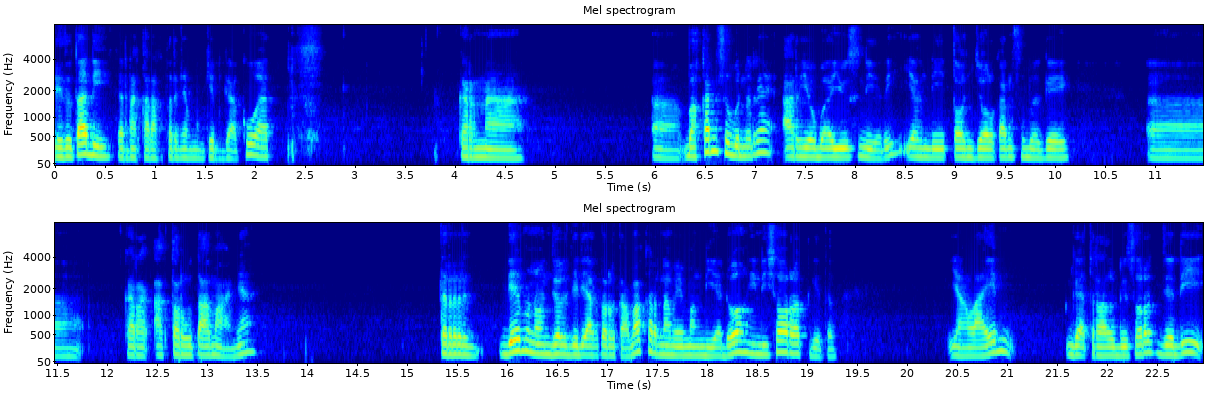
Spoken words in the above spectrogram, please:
Itu tadi karena karakternya mungkin gak kuat. Karena Uh, bahkan sebenarnya Aryo Bayu sendiri yang ditonjolkan sebagai uh, aktor utamanya ter dia menonjol jadi aktor utama karena memang dia doang yang disorot gitu. Yang lain nggak terlalu disorot jadi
